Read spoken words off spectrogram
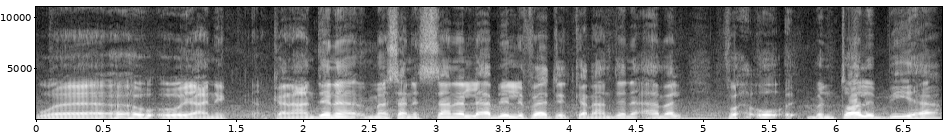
ويعني كان عندنا مثلا السنة اللي قبل اللي فاتت كان عندنا أمل في حقوق بنطالب بيها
